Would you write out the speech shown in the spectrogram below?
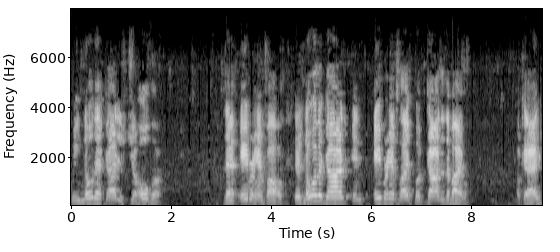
We know that God is Jehovah that Abraham follows. There's no other God in Abraham's life but God of the Bible. Okay?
